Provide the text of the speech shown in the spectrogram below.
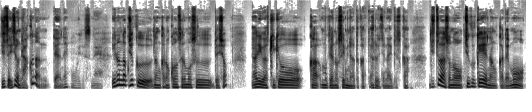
実は一番楽なんだよね。多いですね。いろんな塾なんかのコンサルもするでしょ？あるいは起業家向けのセミナーとかってあるじゃないですか。実はその塾経営なんかでも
